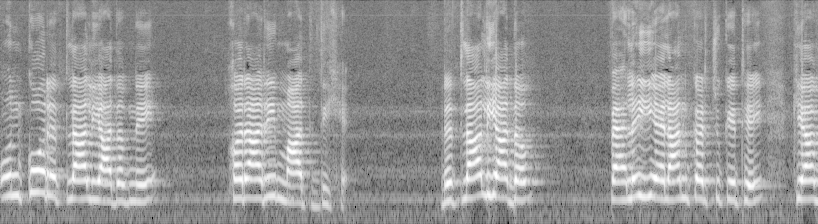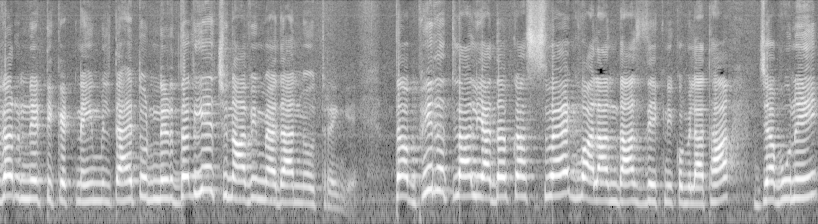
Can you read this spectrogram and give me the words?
उनको रितलाल यादव ने करारी मात दी है। रितलाल यादव पहले ही ऐलान कर चुके थे कि अगर उन्हें टिकट नहीं मिलता है तो निर्दलीय चुनावी मैदान में उतरेंगे। तब भी रतलाल यादव का स्वैग वाला अंदाज देखने को मिला था। जब उन्हें,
